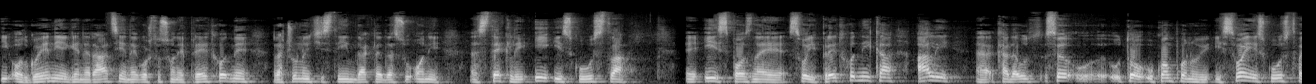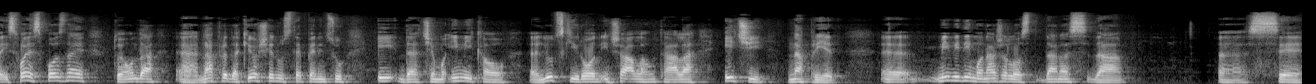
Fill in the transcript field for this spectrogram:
i odgojenije generacije nego što su one prethodne, računajući s tim dakle, da su oni stekli i iskustva e, i spoznaje svojih prethodnika, ali e, kada sve u to ukomponuju i svoje iskustva i svoje spoznaje, to je onda e, napredak još jednu stepenicu i da ćemo i mi kao ljudski rod, inša Allahu ta'ala, ići naprijed. Mi vidimo, nažalost, danas da se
